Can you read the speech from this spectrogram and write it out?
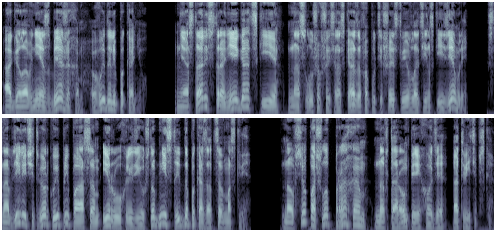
а головне с Бежихом выдали по коню. Не остались в стороне и городские, наслушавшись рассказов о путешествии в латинские земли, снабдили четверку и припасом, и рухлядью, чтобы не стыдно показаться в Москве. Но все пошло прахом на втором переходе от Витебска.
